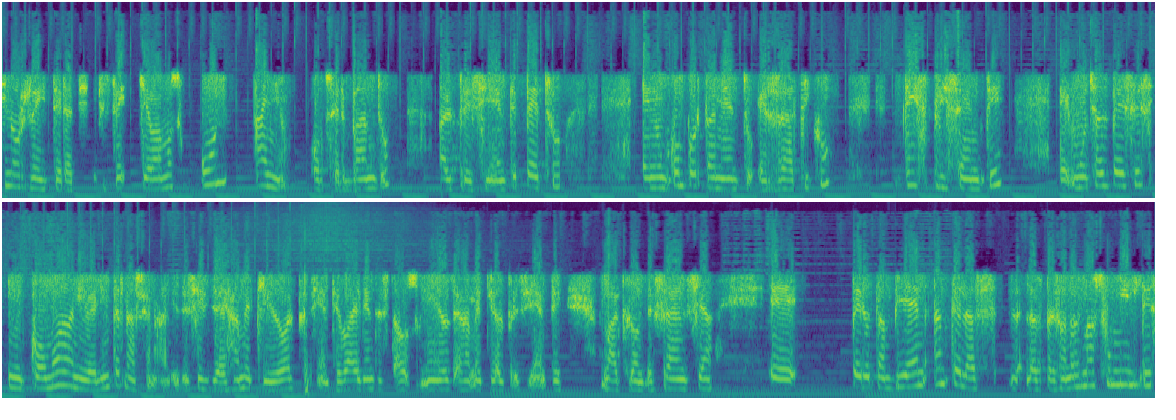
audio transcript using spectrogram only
sino reiterativamente. Llevamos un año observando al presidente Petro en un comportamiento errático, displicente, eh, muchas veces incómodo a nivel internacional. Es decir, ya deja metido al presidente Biden de Estados Unidos, deja metido al presidente Macron de Francia, eh, pero también ante las, las personas más humildes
